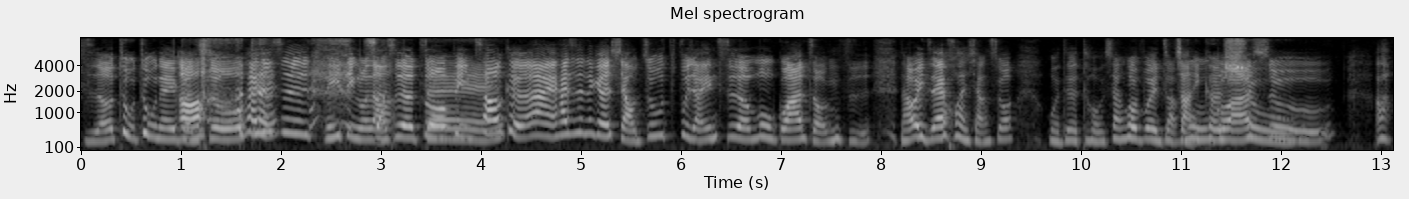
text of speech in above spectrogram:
子儿兔兔那一本书，哦、它就是李景伦老师的作品，超可爱。它是那个小猪不小心吃了木瓜种子，然后一直在幻想说，我的头上会不会长木瓜树啊？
